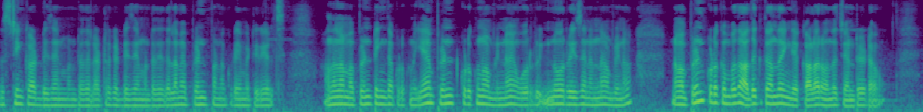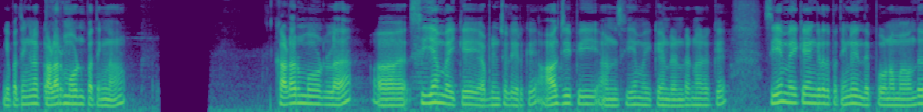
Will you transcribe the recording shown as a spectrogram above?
விசிட்டிங் கார்டு டிசைன் பண்ணுறது லெட்டர் கார்டு டிசைன் பண்ணுறது இதெல்லாமே பிரிண்ட் பண்ணக்கூடிய மெட்டீரியல்ஸ் அதனால் நம்ம பிரிண்டிங் தான் கொடுக்கணும். ஏன் பிரிண்ட் கொடுக்கணும் அப்படின்னா ஒரு இன்னொரு ரீசன் என்ன அப்படின்னா நம்ம பிரிண்ட் கொடுக்கும்போது அதுக்கு தான் இங்கே கலர் வந்து ஜென்ரேட் ஆகும். இங்கே பார்த்தீங்கன்னா கலர் மோட்னு பார்த்தீங்கன்னா கலர் மோடில் சிஎம்ஐகே அப்படின்னு சொல்லி இருக்குது ஆர்ஜிபி அண்ட் சிஎம்ஐகேன்னு ரெண்டுன்னு இருக்குது சிஎம்ஐகேங்கிறது பார்த்திங்கன்னா இந்த இப்போது நம்ம வந்து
